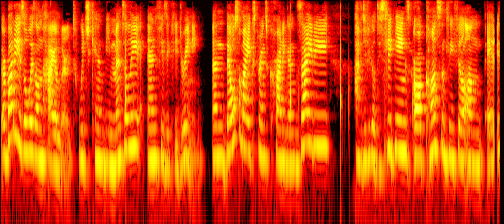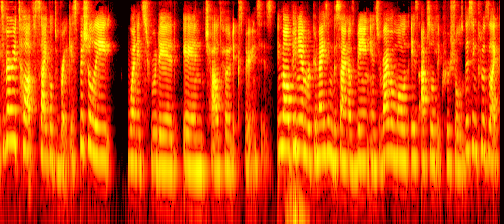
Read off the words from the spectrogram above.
their body is always on high alert, which can be mentally and physically draining. And they also might experience chronic anxiety, have difficulty sleeping, or constantly feel on edge. It's a very tough cycle to break, especially when it's rooted in childhood experiences. In my opinion, recognizing the sign of being in survival mode is absolutely crucial. This includes like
